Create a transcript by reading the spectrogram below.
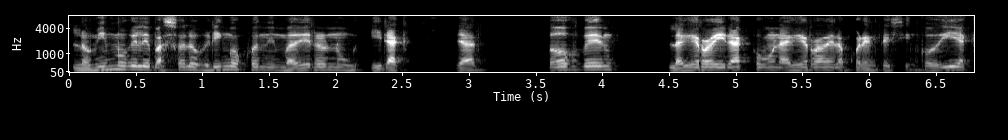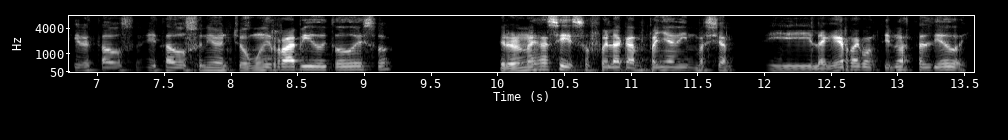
lo mismo que le pasó a los gringos cuando invadieron Irak. ¿ya? Todos ven la guerra de Irak como una guerra de los 45 días, que Estados, Estados Unidos entró muy rápido y todo eso, pero no es así, eso fue la campaña de invasión y la guerra continúa hasta el día de hoy.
